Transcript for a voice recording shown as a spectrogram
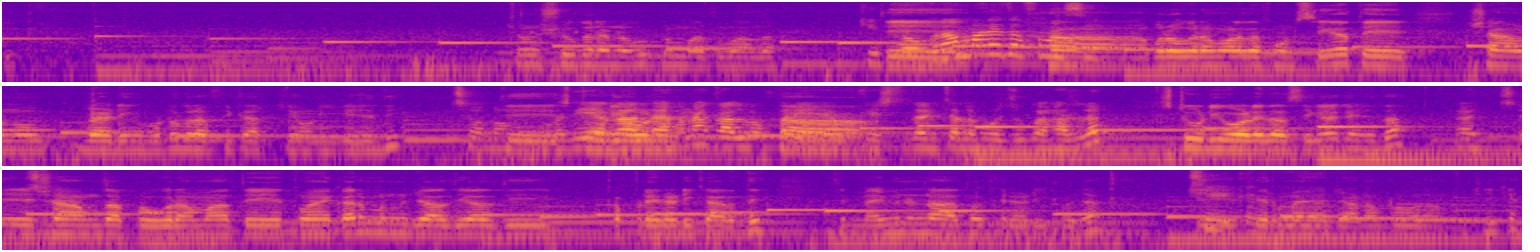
ਠੀਕ ਹੈ। ਚਲੋ, ਸ਼ੁਕਰ ਹੈ ਨਬੂ ਪ੍ਰਮਾਤਮਾ ਦਾ। ਕੀ ਪ੍ਰੋਗਰਾਮ ਵਾਲੇ ਦਾ ਫੋਨ ਸੀ? ਹਾਂ ਪ੍ਰੋਗਰਾਮ ਵਾਲੇ ਦਾ ਫੋਨ ਸੀਗਾ ਤੇ ਸ਼ਾਮ ਨੂੰ ਵੈਡਿੰਗ ਫੋਟੋਗ੍ਰਾਫੀ ਕਰਕੇ ਆਉਣੀ ਕਿਸੇ ਦੀ। ਚਲੋ ਤੇ ਵਧੀਆ ਗੱਲ ਹੈ ਹਨਾ ਕੱਲ ਨੂੰ ਭਰੇ ਹਾਂ। ਕਿਸ਼ਤ ਦਾ ਵੀ ਚੱਲ ਹੋ ਜਾਊਗਾ ਹੱਲ। ਸਟੂਡੀਓ ਵਾਲੇ ਦਾ ਸੀਗਾ ਕਿਸੇ ਦਾ। ਅੱਛਾ। ਤੇ ਸ਼ਾਮ ਦਾ ਪ੍ਰੋਗਰਾਮ ਆ ਤੇ ਤੂੰ ਐ ਕਰ ਮੈਨੂੰ ਜਲਦੀ ਜਲਦੀ ਕੱਪੜੇ ਰੈਡੀ ਕਰ ਦੇ ਤੇ ਮੈਂ ਵੀ ਨਹਾ ਧੋ ਕੇ ਰੈਡੀ ਹੋ ਜਾ ਠੀਕ ਹੈ, ਫਿਰ ਮੈਂ ਜਾਣਾ ਪ੍ਰੋਗਰਾਮ ਤੇ ਠੀਕ ਹੈ?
